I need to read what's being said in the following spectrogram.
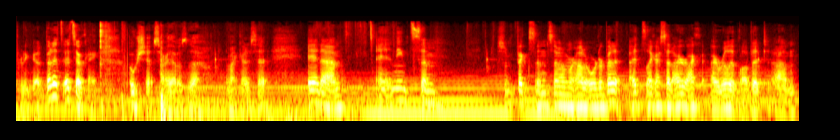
pretty good, but it's, it's okay. Oh shit, sorry, that was the the mic got to sit. It um it needs some some fixing. Some of them are out of order, but it, it's like I said, I, I, really love it. Um,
